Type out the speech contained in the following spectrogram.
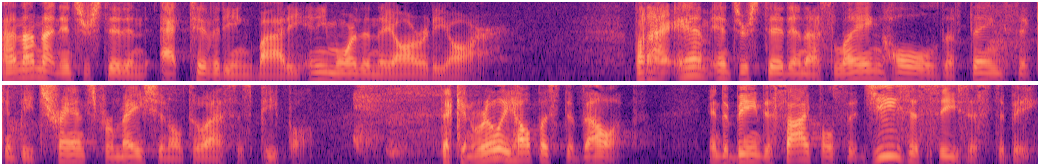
And I'm not interested in activitying body any more than they already are. But I am interested in us laying hold of things that can be transformational to us as people, that can really help us develop into being disciples that Jesus sees us to be.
